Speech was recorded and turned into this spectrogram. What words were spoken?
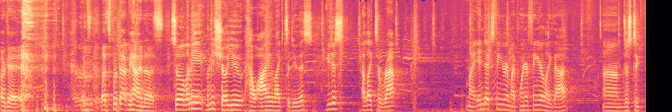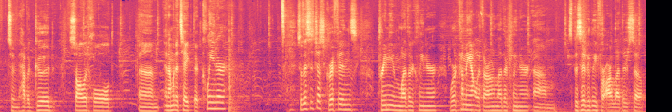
okay, let's, let's put that behind us. So let me, let me show you how I like to do this. If you just, I like to wrap my index finger and my pointer finger like that, um, just to, to have a good solid hold. Um, and I'm gonna take the cleaner. So this is just Griffin's premium leather cleaner. We're coming out with our own leather cleaner um, specifically for our leathers, so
